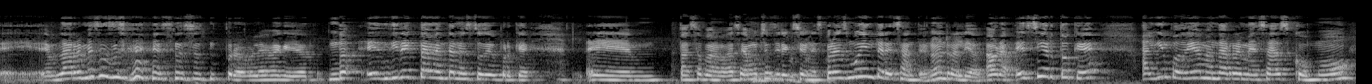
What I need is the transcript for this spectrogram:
eh, las remesas es, un problema que yo no, eh, directamente no estudio porque eh, pasa hacia muchas direcciones, pero es muy interesante, ¿no? En realidad. Ahora, es cierto que alguien podría mandar remesas como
